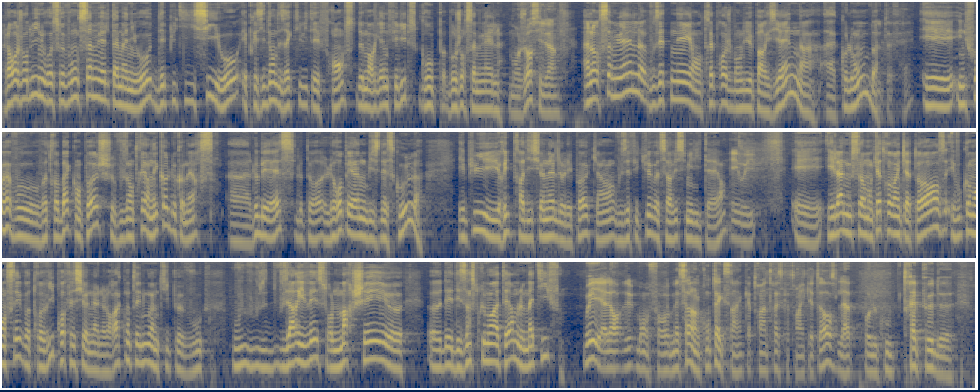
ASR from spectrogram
Alors aujourd'hui, nous recevons Samuel Tamagno, député CEO et président des activités France de Morgan Phillips Group. Bonjour Samuel. Bonjour Sylvain. Alors Samuel, vous êtes né en très proche banlieue parisienne, à Colombes. Tout à fait. Et une fois votre bac en poche, vous entrez en école de commerce à l'EBS, l'European Business School. Et puis, rite traditionnel de l'époque, hein, vous effectuez votre service militaire. Et eh oui. Et, et, là, nous sommes en 94 et vous commencez votre vie professionnelle. Alors, racontez-nous un petit peu. Vous, vous, vous, arrivez sur le marché euh, euh, des, des, instruments à terme, le matif? Oui, alors, bon, il faut remettre ça dans le contexte. 93-94, hein. là, pour le coup, très peu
